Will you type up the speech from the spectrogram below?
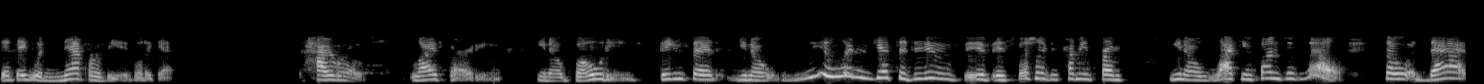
that they would never be able to get. High ropes, lifeguarding, you know, boating, things that, you know, we wouldn't get to do if, especially if you're coming from, you know, lacking funds as well. So that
